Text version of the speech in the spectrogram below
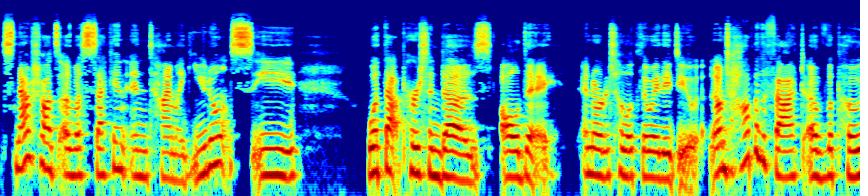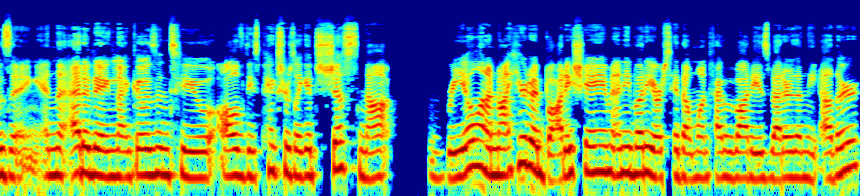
snapshots of a second in time. Like you don't see what that person does all day in order to look the way they do. On top of the fact of the posing and the editing that goes into all of these pictures, like it's just not real. And I'm not here to body shame anybody or say that one type of body is better than the other.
